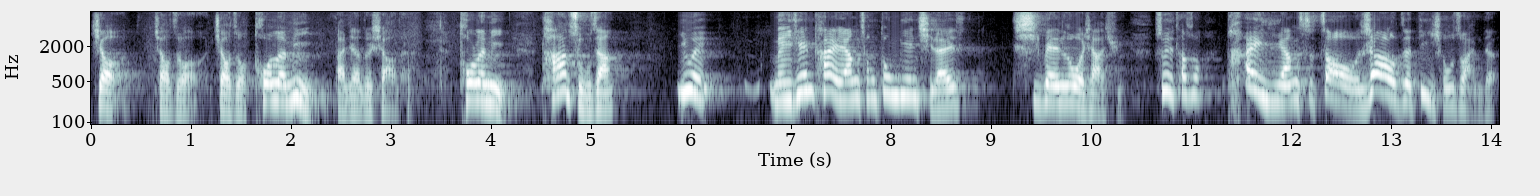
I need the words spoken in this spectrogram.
叫叫做叫做托勒密，大家都晓得。托勒密他主张，因为每天太阳从东边起来，西边落下去，所以他说太阳是照绕着地球转的。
